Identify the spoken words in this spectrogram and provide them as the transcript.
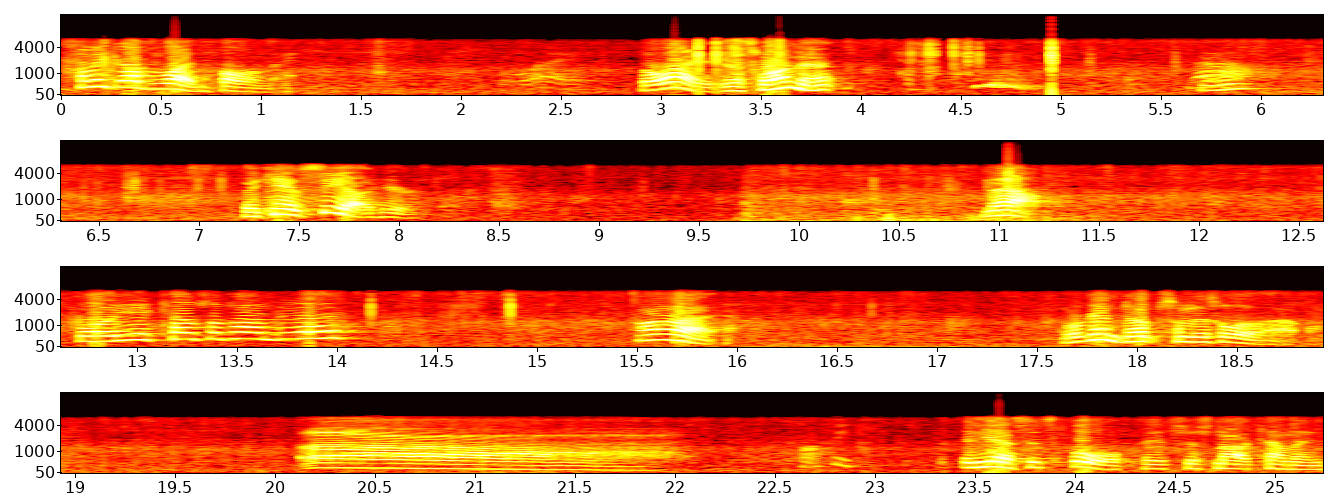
Honey, grab the light and follow me. The light? The light. That's what I meant. Mhm. They can't see out here. Now. Well, you gonna come sometime today? Alright. We're gonna dump some of this oil out. Ah. Coffee. And yes, it's full. It's just not coming.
